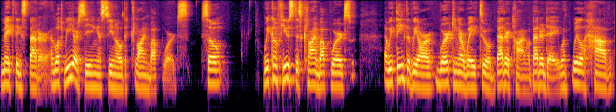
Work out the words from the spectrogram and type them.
make things better. And what we are seeing is, you know, the climb upwards. So we confuse this climb upwards and we think that we are working our way to a better time, a better day, when we'll have,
